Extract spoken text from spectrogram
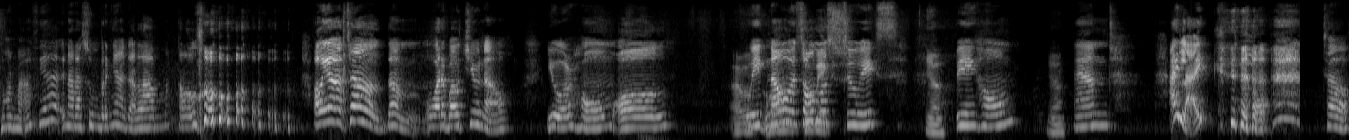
Mohon maaf ya, narasumbernya agak lama kalau Oh yeah, tell them. What about you now? You're home all week now. It's almost weeks. two weeks Yeah, being home, yeah. and I like. so.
